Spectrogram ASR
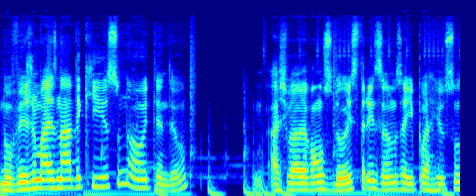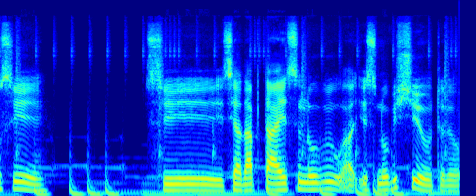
Não vejo mais nada que isso, não, entendeu? Acho que vai levar uns dois, três anos aí pra Houston se. Se, se adaptar a esse novo, a esse novo estilo, entendeu?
